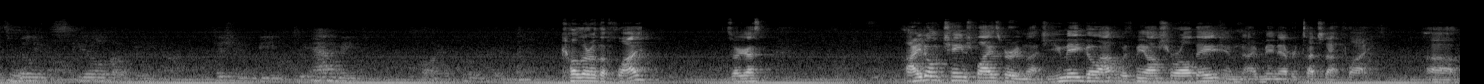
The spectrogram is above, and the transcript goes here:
it's really the skill of the uh, fisherman to be to animate the fly? Color of the fly? Is that asking? I don't change flies very much. You may go out with me offshore all day and I may never touch that fly. Um,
